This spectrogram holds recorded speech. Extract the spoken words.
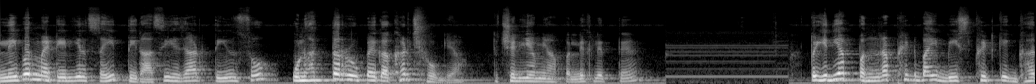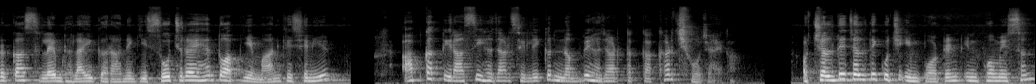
लेबर मटेरियल सहित तिरासी हज़ार तीन सौ उनहत्तर रुपए का खर्च हो गया। तो चलिए हम यहाँ पर लिख लेते हैं। तो यदि आप 15 फीट बाई 20 फीट के घर का स्लैब ढलाई कराने की सोच रहे हैं तो आप ये मान के चलिए, आपका तिरासी हज़ार से लेकर नब्बे हज़ार तक का खर्च हो जाएगा। और चलते चलते कुछ इंपॉर्टेंट इन्फॉर्मेशन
